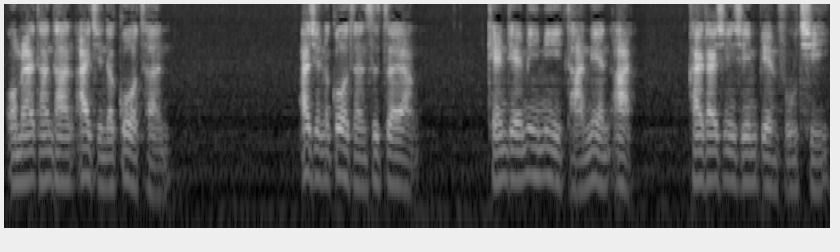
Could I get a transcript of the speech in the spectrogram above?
我们来谈谈爱情的过程。爱情的过程是这样：甜甜蜜蜜谈恋爱，开开心心变夫妻，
